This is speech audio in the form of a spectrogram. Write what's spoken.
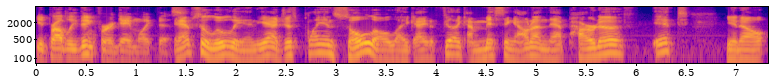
you'd probably think for a game like this. Absolutely. And yeah, just playing solo, like I feel like I'm missing out on that part of it, you know.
